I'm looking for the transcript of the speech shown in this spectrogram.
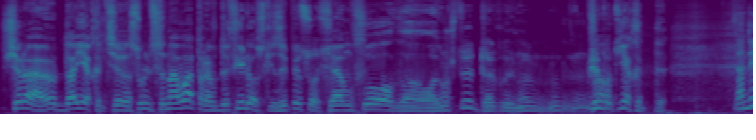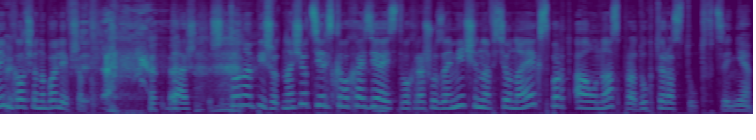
Вчера доехать с улицы Новаторов до Филевски за 500. 700. Ну, что это такое? Ну, что тут ехать-то? Андрей Михайлович о наболевшем. Да, что нам пишут? Насчет сельского хозяйства хорошо замечено, все на экспорт, а у нас продукты растут в цене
